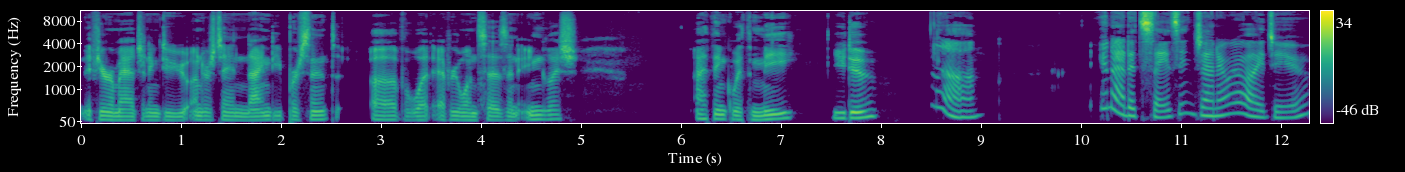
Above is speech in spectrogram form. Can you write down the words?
if you're imagining, do you understand 90% of what everyone says in English? I think with me, you do. yeah. United States in general, I do.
